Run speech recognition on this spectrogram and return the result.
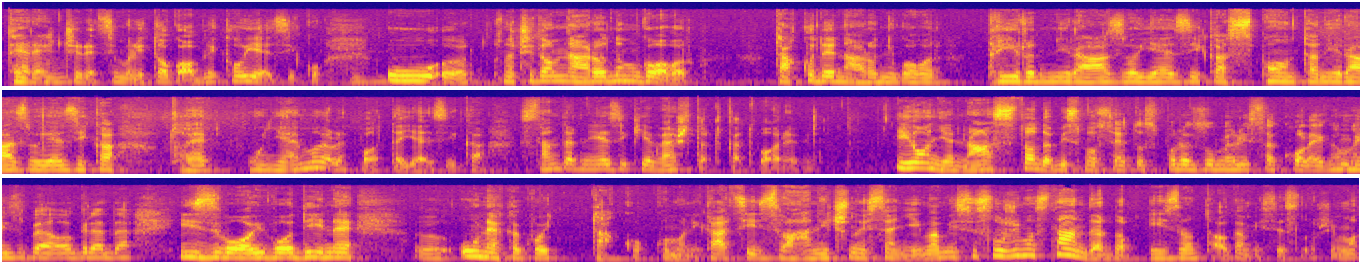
te reči, mhm. recimo, ili tog oblika u jeziku. Mhm. U, e, znači, dom narodnom govoru. Tako da je narodni govor prirodni razvoj jezika, spontani razvoj jezika, to je u njemu je lepota jezika. Standardni jezik je veštačka tvorevina. I on je nastao da bismo se to sporazumeli sa kolegama iz Beograda, iz Vojvodine, uh, u nekakvoj tako komunikaciji zvaničnoj sa njima. Mi se služimo standardom. Izvan toga mi se služimo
